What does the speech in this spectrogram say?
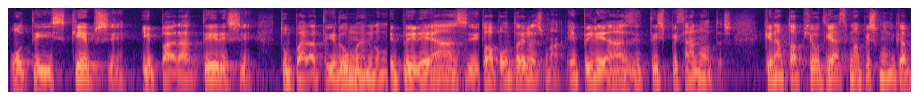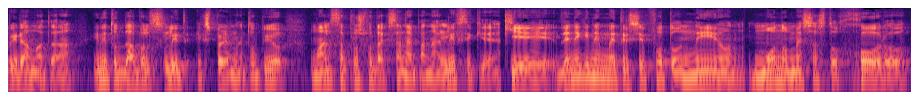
ότι η σκέψη, η παρατήρηση του παρατηρούμενου επηρεάζει το αποτέλεσμα, επηρεάζει τις πιθανότητες. Και ένα από τα πιο διάστημα επιστημονικά πειράματα είναι το Double Slit Experiment, το οποίο μάλιστα πρόσφατα ξαναεπαναλήφθηκε και δεν έγινε μέτρηση φωτονίων μόνο μέσα στο χώρο,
